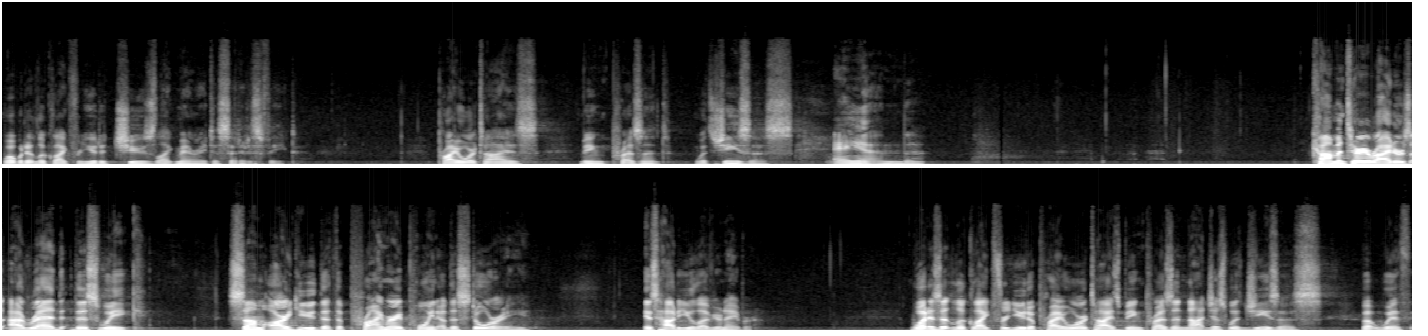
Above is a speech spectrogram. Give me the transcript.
What would it look like for you to choose, like Mary, to sit at his feet? Prioritize being present with Jesus and commentary writers I read this week, some argued that the primary point of the story is how do you love your neighbor? What does it look like for you to prioritize being present not just with Jesus, but with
